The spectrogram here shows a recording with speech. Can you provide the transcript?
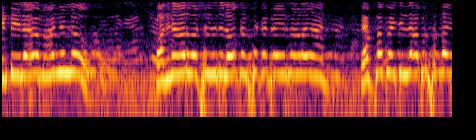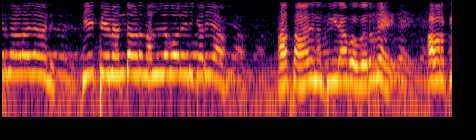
ഇന്ത്യയിലാകെ മാഞ്ഞല്ലോ. പതിനാറ് വർഷം ഇതിന്റെ ലോക്കൽ സെക്രട്ടറി ആയിരുന്ന ആളാ ഞാൻ. എസ് എഫ് ഐ ജില്ലാ പ്രസിഡന്റ് ആയിരുന്ന ആളാ ഞാൻ. സി പി എം എന്താണ് നല്ലപോലെ എനിക്കറിയാം. ആ സാധനം തീരാ വെറുതെ. അവർക്ക്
